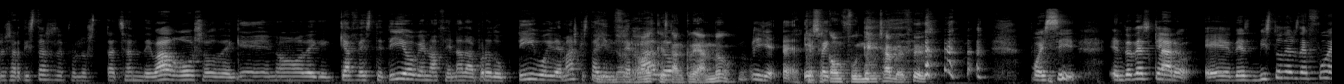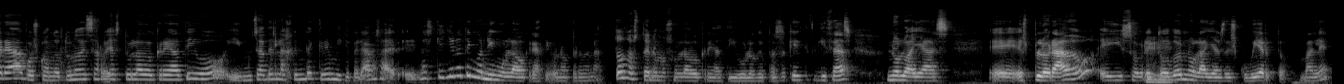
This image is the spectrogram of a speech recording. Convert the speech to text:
los artistas pues, los tachan de vagos o de que no, de que qué hace este tío, que no hace nada productivo y demás, que está ahí encerrado. No, que están creando. Y, eh, que se confunde muchas veces. Pues sí. Entonces, claro, eh, visto desde fuera, pues cuando tú no desarrollas tu lado creativo, y muchas veces la gente cree, me dice, pero vamos a ver, eh, es que yo no tengo ningún lado creativo. No, perdona, todos tenemos un lado creativo. Lo que pasa es que quizás no lo hayas eh, explorado y sobre todo no lo hayas descubierto, ¿vale?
